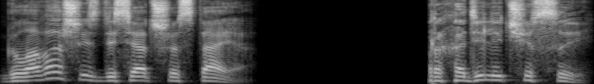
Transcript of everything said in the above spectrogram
Глава 66. Проходили часы,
